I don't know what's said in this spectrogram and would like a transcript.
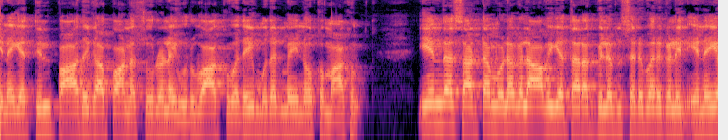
இணையத்தில் பாதுகாப்பான சூழலை உருவாக்குவதே முதன்மை நோக்கமாகும். இந்த சட்டம் உலகளாவிய தரப்பிலும் சிறுவர்களின் இணைய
